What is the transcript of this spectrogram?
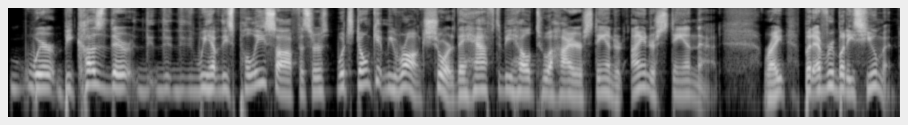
where because they're th- th- we have these police officers which don't get me wrong sure they have to be held to a higher standard. I understand that right? But everybody's human.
